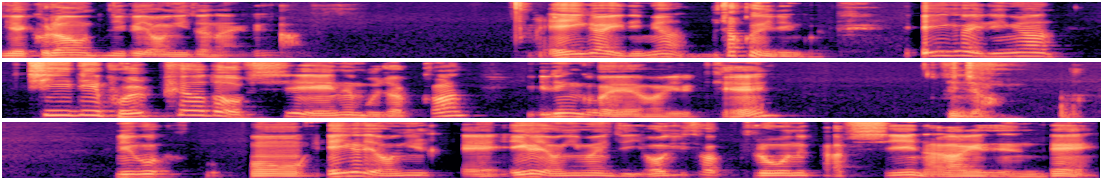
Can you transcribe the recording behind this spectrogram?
이게 그라운드니까 0이잖아요. 그죠? a가 1이면 무조건 1인 거예요. a가 1이면 cd 볼 필요도 없이 얘는 무조건 1인 거예요. 이렇게. 그죠? 그리고 어, a가 0일 때 a가 0이면 이제 여기서 들어오는 값이 나가게 되는데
